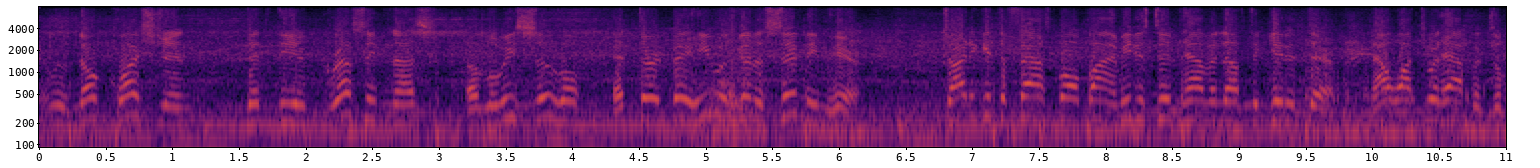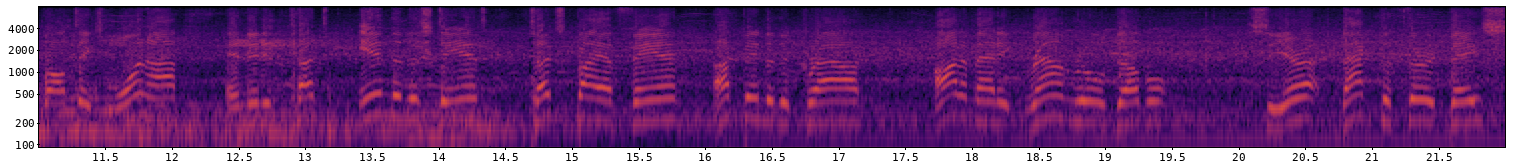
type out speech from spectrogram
There was no question that the aggressiveness of Luis Sojo at third base, he was going to send him here. Try to get the fastball by him. He just didn't have enough to get it there. Now watch what happens. The ball takes one hop and then it cuts into the stands, touched by a fan, up into the crowd. Automatic ground rule double. Sierra back to third base.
